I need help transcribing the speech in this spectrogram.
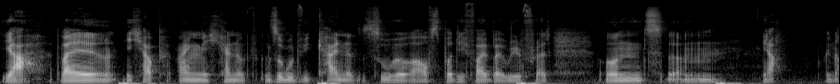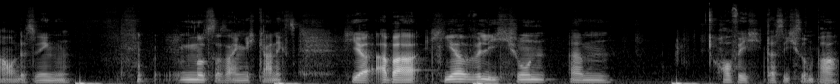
ja, weil ich habe eigentlich keine, so gut wie keine Zuhörer auf Spotify bei RealFred und ähm, ja, genau, deswegen nutzt das eigentlich gar nichts hier, aber hier will ich schon, ähm, hoffe ich, dass ich so ein paar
